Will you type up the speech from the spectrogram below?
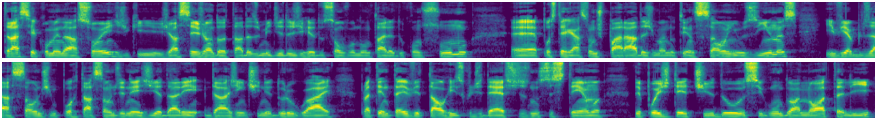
traz recomendações de que já sejam adotadas medidas de redução voluntária do consumo, é, postergação de paradas de manutenção em usinas e viabilização de importação de energia da, da Argentina e do Uruguai para tentar evitar o risco de déficits no sistema, depois de ter tido, segundo a nota ali,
